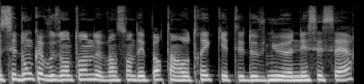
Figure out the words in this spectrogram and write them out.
C'est donc à vous entendre, Vincent Desportes, un retrait qui était devenu euh, nécessaire?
